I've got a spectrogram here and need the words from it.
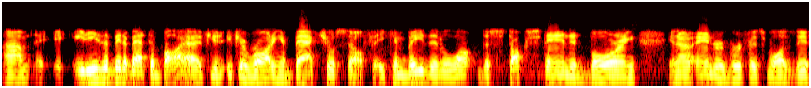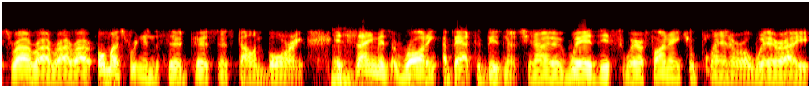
um, it, it is a bit about the bio. If you if you're writing about yourself, it can be the lo- the stock standard, boring. You know, Andrew Griffiths was this, rah rah rah rah, almost written in the third person. It's dull and boring. Mm. It's same as writing about the business. You know, we're this, we're a financial planner, or we're a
